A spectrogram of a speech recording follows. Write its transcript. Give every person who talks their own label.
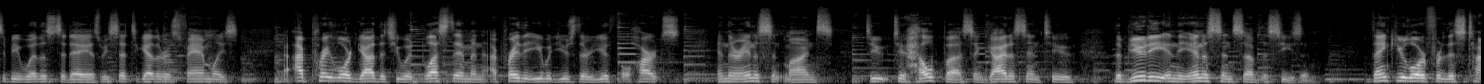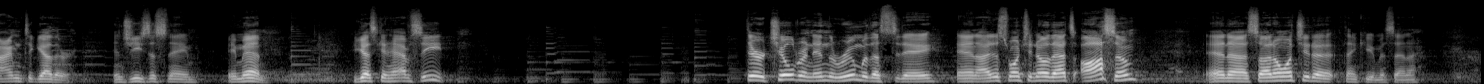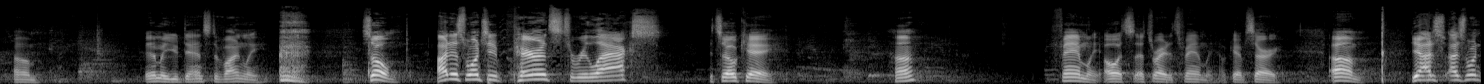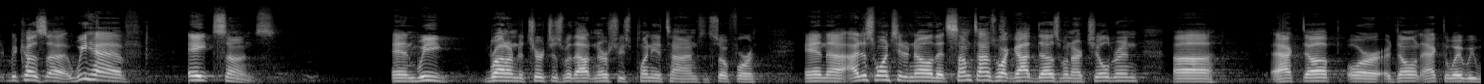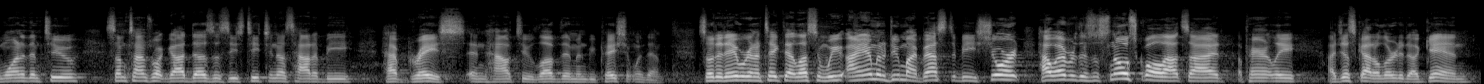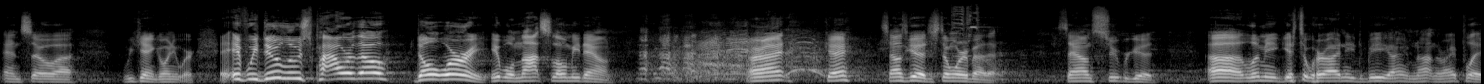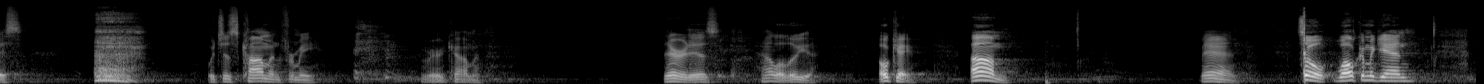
Speaker 1: to be with us today as we sit together as families. I pray, Lord God, that you would bless them, and I pray that you would use their youthful hearts and their innocent minds to, to help us and guide us into the beauty and the innocence of the season. Thank you, Lord, for this time together. In Jesus' name, amen. You guys can have a seat. There are children in the room with us today, and I just want you to know that's awesome. And uh, so I don't want you to. Thank you, Miss Anna. Um, Emma, you dance divinely. so I just want you, parents, to relax. It's okay. Huh? Family. Oh, it's, that's right. It's family. Okay, I'm sorry. Um, yeah, I just, I just want, because uh, we have eight sons. And we brought them to churches without nurseries plenty of times and so forth. And uh, I just want you to know that sometimes what God does when our children uh, act up or don't act the way we wanted them to, sometimes what God does is He's teaching us how to be have grace and how to love them and be patient with them. So today we're going to take that lesson. We, I am going to do my best to be short. However, there's a snow squall outside, apparently. I just got alerted again, and so uh, we can't go anywhere. If we do lose power, though, don't worry. It will not slow me down. All right? Okay? Sounds good. Just don't worry about that. Sounds super good. Uh, let me get to where I need to be. I am not in the right place, which is common for me. Very common. There it is. Hallelujah. Okay. Um, man. So, welcome again.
